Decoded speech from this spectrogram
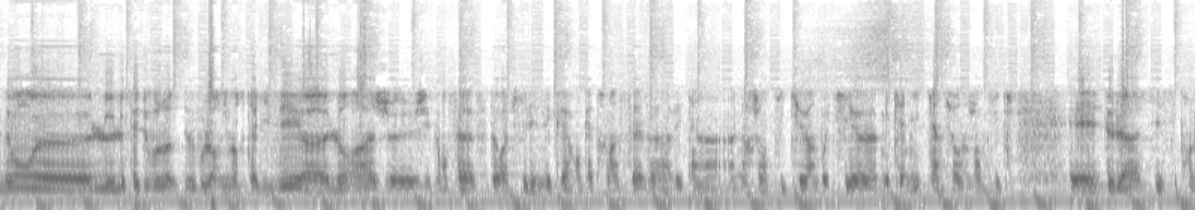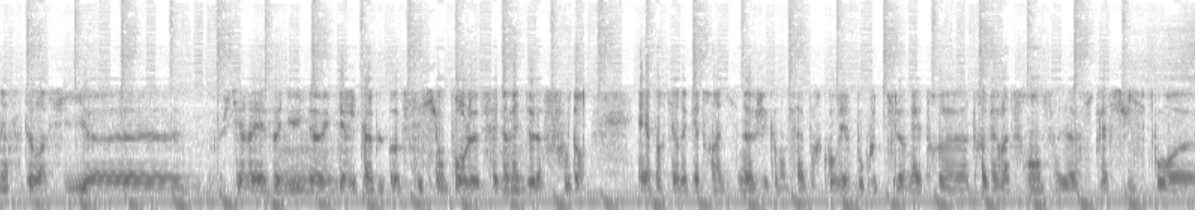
Donc euh, le, le fait de vouloir, de vouloir immortaliser euh, l'orage, j'ai commencé à photographier les éclairs en 96 hein, avec un, un argentique, un boîtier mécanique hein, sur argentique. Et de là, ces, ces premières photographies, dirais, venues une, une véritable obsession pour le phénomène de la foudre. Et à partir de 99, j'ai commencé à parcourir beaucoup de kilomètres euh, à travers la France euh, ainsi que la Suisse pour, euh,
